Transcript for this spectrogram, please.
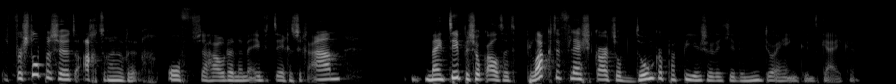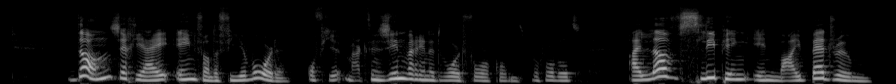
verstoppen ze het achter hun rug. Of ze houden hem even tegen zich aan. Mijn tip is ook altijd plak de flashcards op donker papier, zodat je er niet doorheen kunt kijken. Dan zeg jij een van de vier woorden. Of je maakt een zin waarin het woord voorkomt. Bijvoorbeeld, I love sleeping in my bedroom.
